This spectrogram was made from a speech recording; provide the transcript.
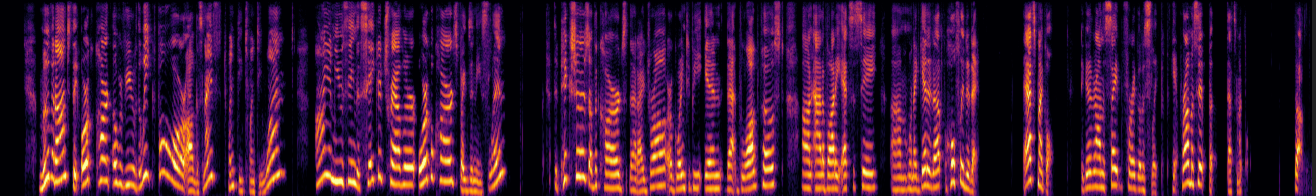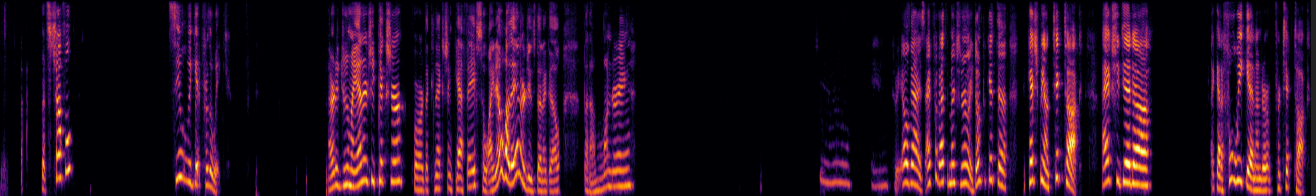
Moving on to the Oracle card overview of the week for August 9th, 2021. I am using the Sacred Traveler Oracle cards by Denise Linn. The pictures of the cards that I draw are going to be in that blog post on Out of Body Ecstasy um, when I get it up, hopefully today. That's my goal to get it on the site before I go to sleep. Can't promise it, but that's my goal. So let's shuffle see what we get for the week. I already drew my energy picture for the Connection Cafe, so I know how the energy is going to go, but I'm wondering. Two and three. Oh, guys, I forgot to mention earlier. Don't forget to, to catch me on TikTok. I actually did. Uh, I got a full weekend under for TikTok.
